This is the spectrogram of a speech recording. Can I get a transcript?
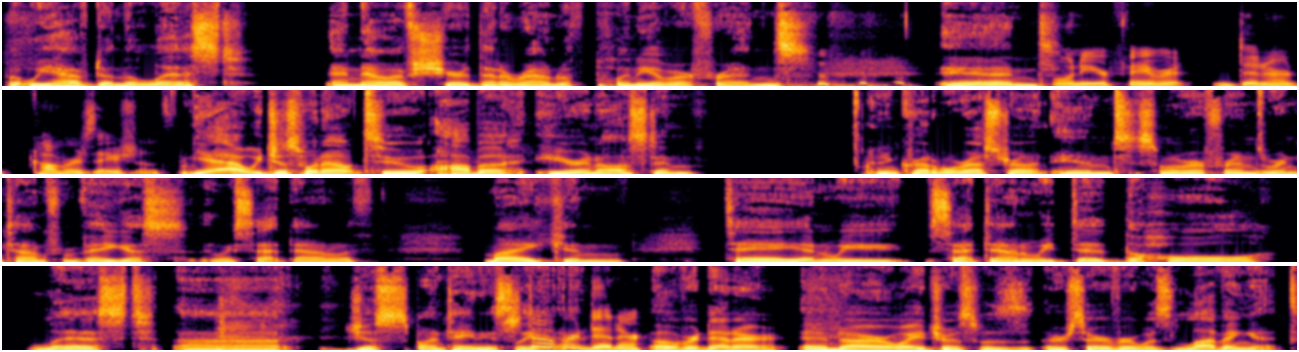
but we have done the list. And now I've shared that around with plenty of our friends. and One of your favorite dinner conversations. Yeah, we just went out to Aba here in Austin, an incredible restaurant, and some of our friends were in town from Vegas, and we sat down with Mike and Tay, and we sat down and we did the whole list uh, just spontaneously Just over dinner. over dinner, and our waitress was or server was loving it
